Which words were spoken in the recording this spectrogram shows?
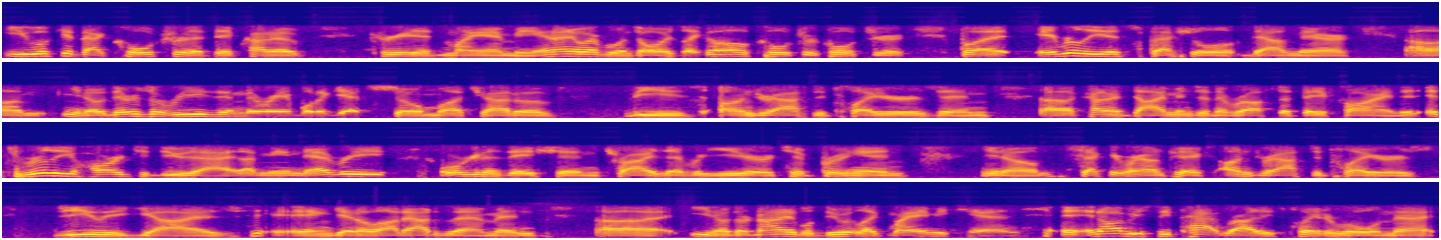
you look at that culture that they've kind of created Miami, and I know everyone's always like, "Oh, culture, culture," but it really is special down there. Um, you know, there's a reason they're able to get so much out of these undrafted players and uh, kind of diamonds in the rough that they find. It, it's really hard to do that. I mean, every organization tries every year to bring in, you know, second round picks, undrafted players, G League guys, and get a lot out of them. And uh, you know, they're not able to do it like Miami can. And obviously, Pat Riley's played a role in that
